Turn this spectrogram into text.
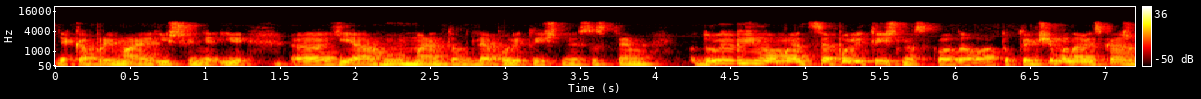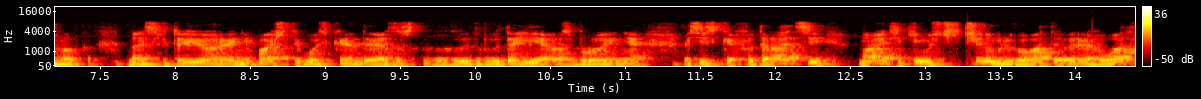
яка приймає рішення і е, є аргументом для політичної системи. Другий момент це політична складова. Тобто, якщо ми навіть скажемо на світовій арені, бачите, ось КНДР видає озброєння Російської Федерації, мають якимось чином реагувати реагувати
